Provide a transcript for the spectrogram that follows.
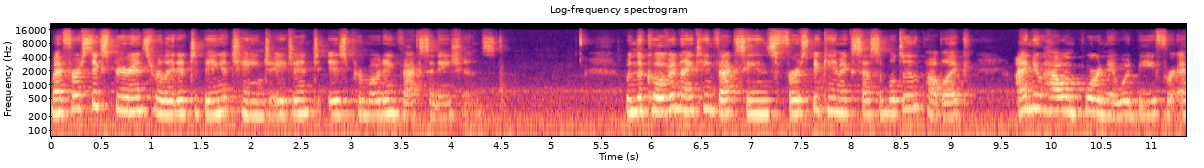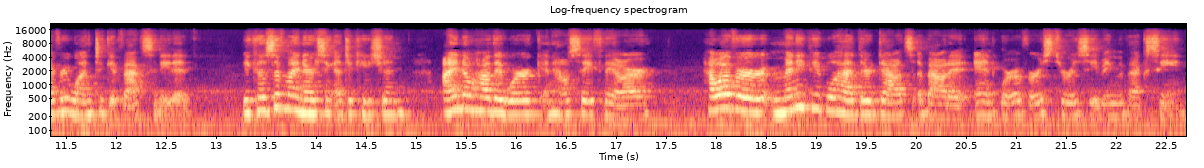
My first experience related to being a change agent is promoting vaccinations. When the COVID 19 vaccines first became accessible to the public, I knew how important it would be for everyone to get vaccinated. Because of my nursing education, I know how they work and how safe they are. However, many people had their doubts about it and were averse to receiving the vaccine.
